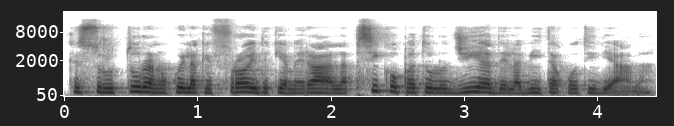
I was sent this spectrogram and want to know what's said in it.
che strutturano quella che Freud chiamerà la psicopatologia della vita quotidiana.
